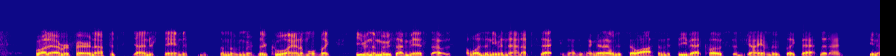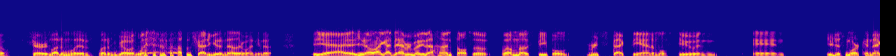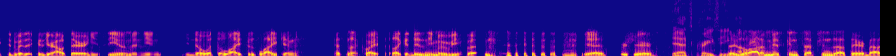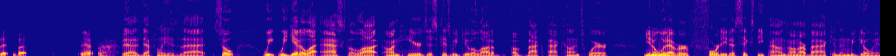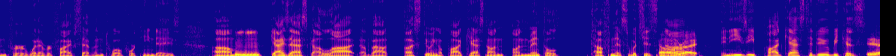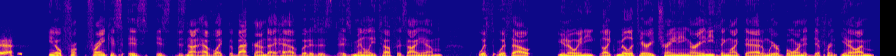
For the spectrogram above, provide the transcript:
whatever. Fair enough. It's I understand. It's some of them are they're cool animals. Like even the moose I missed, I was I wasn't even that upset because I was just like, man, that was just so awesome to see that close, a giant moose like that. That I, you know, sure, let him live, let him go and live. I'll try to get another one. You know. Yeah, you know, like I, everybody that hunts also, well, most people respect the animals too, and and you're just more connected with it because you're out there and you see them and you you know what the life is like, and that's not quite like a Disney movie, but yeah, for sure. yeah, it's crazy. There's a uh, lot of misconceptions out there about it, but yeah, Yeah, it definitely is that. So we we get a lot asked a lot on here just because we do a lot of, of backpack hunts where, you know, whatever 40 to 60 pounds on our back, and then we go in for whatever 5, 7, 12, 14 days. Um, Guys ask a lot about us doing a podcast on, on mental toughness, which is all not right, an easy podcast to do because yeah, you know, Fr- Frank is, is is does not have like the background I have, but is as as mentally tough as I am, with without you know any like military training or anything like that. And we were born at different. You know, I'm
